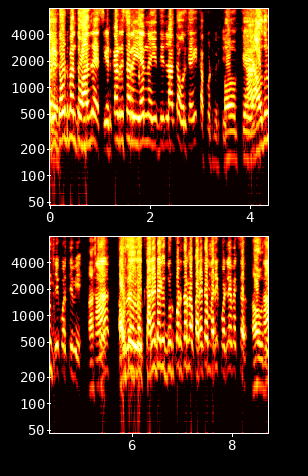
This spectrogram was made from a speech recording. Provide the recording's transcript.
ಅವ್ರಿಗೆ ಡೌಟ್ ಬಂತು ಅಂದ್ರೆ ಇಟ್ಕೊಳ್ರಿ ಸರ್ ಏನ್ ಇದಿಲ್ಲ ಅಂತ ಅವ್ರ ಕೈಗೆ ಕಪ್ ಕೊಟ್ಬಿಡ್ತೀವಿ. ಓಕೆ ಯಾವ್ದನ್ ಫ್ರೀ ಕೊಡ್ತೀವಿ. ಅವ್ರದ್ದು ಅವ್ರು ಕರೆಕ್ಟ್ ಆಗಿ ದುಡ್ಡು ಕೊಡ್ತಾರೆ ನಾವು ಕರೆಕ್ಟ್ ಆಗಿ ಮರಿ ಕೊಡ್ಲೇಬೇಕು ಸರ್ ಹೌದು.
